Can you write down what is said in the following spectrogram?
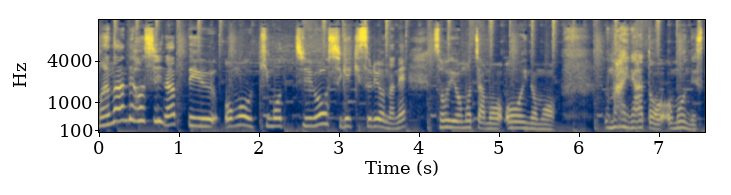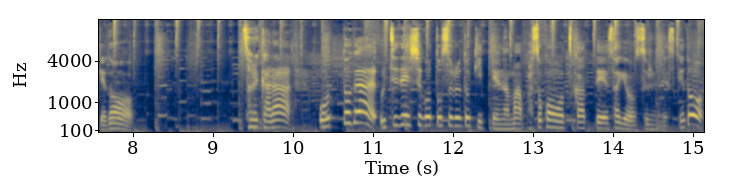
学んでほしいなっていう思う気持ちを刺激するようなねそういうおもちゃも多いのもうまいなと思うんですけどそれから夫がうちで仕事する時っていうのは、まあ、パソコンを使って作業をするんですけど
